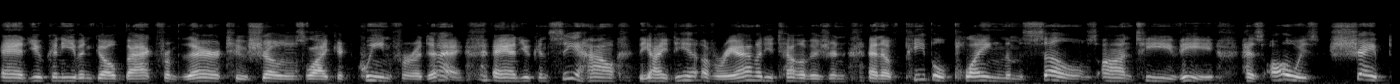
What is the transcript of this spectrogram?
And you can even go back from there to shows like A Queen for a Day. And you can see how the idea of reality television and of people playing themselves on TV has always shaped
